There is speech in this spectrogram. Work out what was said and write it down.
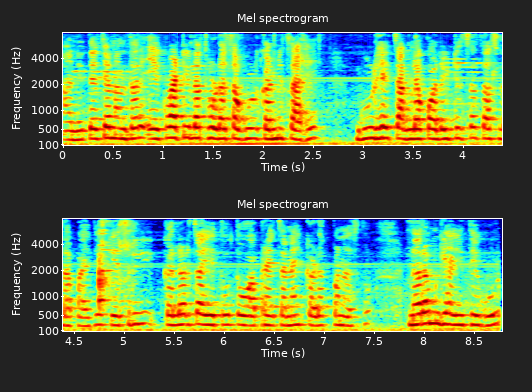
आणि त्याच्यानंतर एक वाटीला थोडासा गूळ कमीच आहे. गूळ हे चांगल्या क्वालिटीचाच असला पाहिजे. केसरी कलरचा येतो तो वापरायचा नाही कडक पण असतो. नरम घ्या इथे गूळ.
